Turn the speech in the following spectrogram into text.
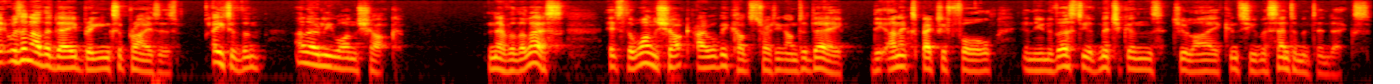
it was another day bringing surprises, eight of them, and only one shock. Nevertheless, it's the one shock I will be concentrating on today the unexpected fall in the University of Michigan's July Consumer Sentiment Index.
